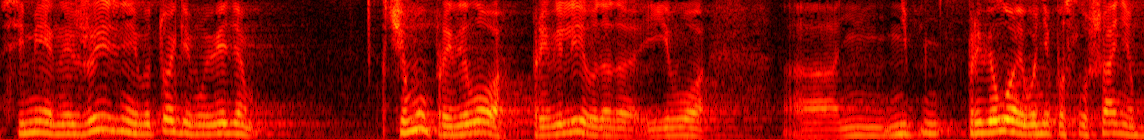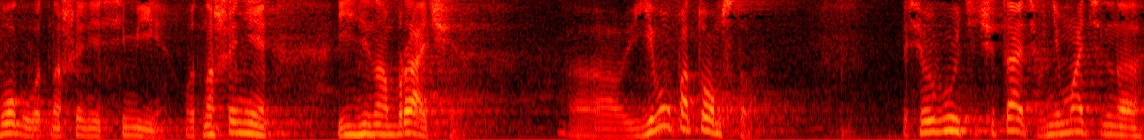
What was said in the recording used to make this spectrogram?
семейной жизни. И в итоге мы видим, чему привело, привели вот это его, э, не, привело его непослушание Богу в отношении семьи, в отношении единобрачия, э, его потомства. Если вы будете читать внимательно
